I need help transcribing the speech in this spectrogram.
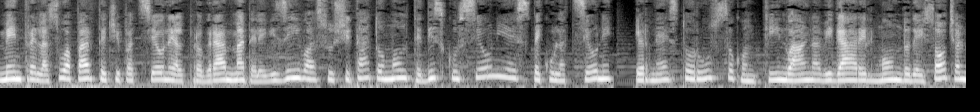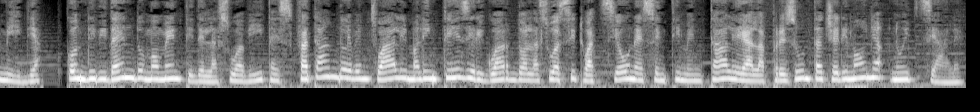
mentre la sua partecipazione al programma televisivo ha suscitato molte discussioni e speculazioni, Ernesto Russo continua a navigare il mondo dei social media, condividendo momenti della sua vita e sfatando eventuali malintesi riguardo alla sua situazione sentimentale e alla presunta cerimonia nuziale.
